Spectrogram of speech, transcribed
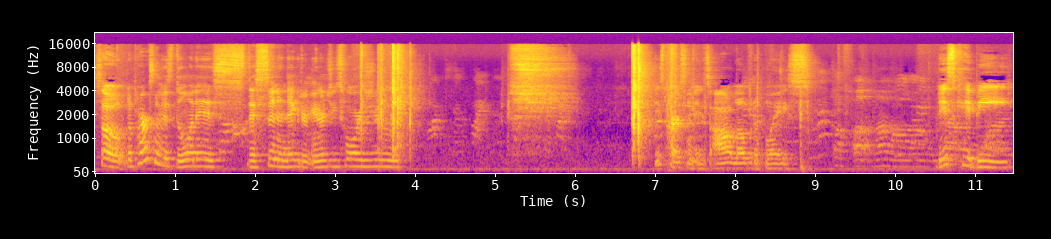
So the person that's doing this, that's sending negative energy towards you, this person is all over the place. This could be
